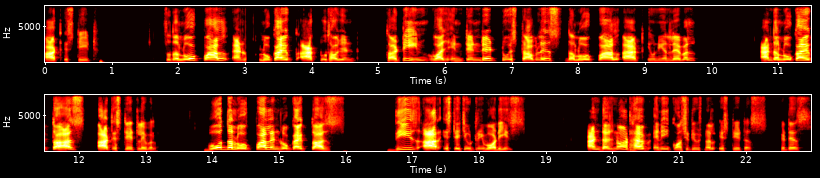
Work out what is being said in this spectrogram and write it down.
at state. So, the Lokpal and Lokayukt Act 2013 was intended to establish the Lokpal at union level and the Lokayuktas at state level. Both the Lokpal and Lokayuktas, these are statutory bodies and does not have any constitutional status. It is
